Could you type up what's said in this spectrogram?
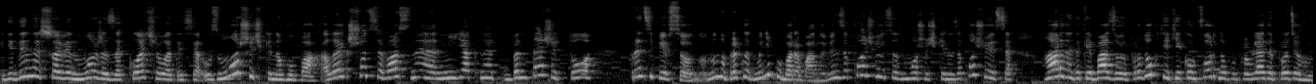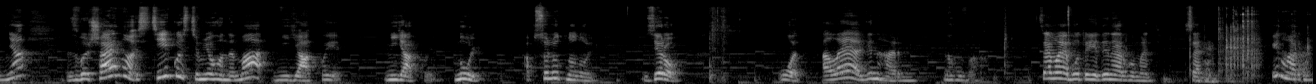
Єдине, що він може закочуватися у зморшечки на губах, але якщо це вас не, ніяк не бентежить, то в принципі все одно. Ну, наприклад, мені по барабану він закочується, зморшечки не закочуються. Гарний такий базовий продукт, який комфортно поправляти протягом дня. Звичайно, стійкості в нього нема ніякої. Ніякої. Нуль. Абсолютно нуль. Зіро. От, але він гарний на губах. Це має бути єдиний аргумент. Все. Він гарний.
